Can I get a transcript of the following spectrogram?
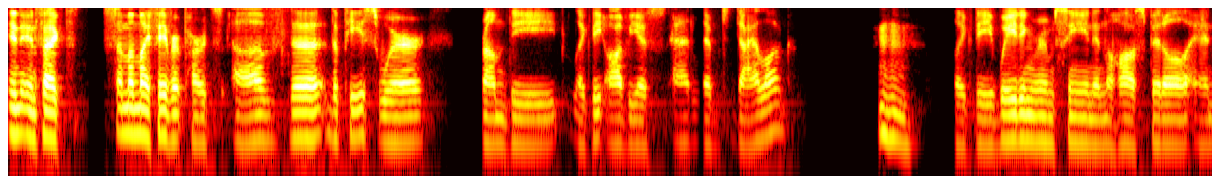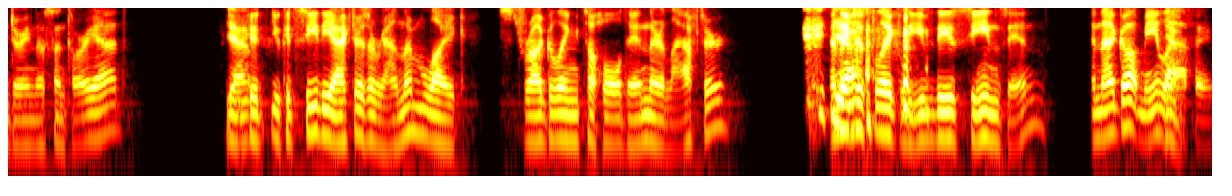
In in fact, some of my favorite parts of the the piece were from the like the obvious ad libbed dialogue. hmm Like the waiting room scene in the hospital and during the Suntory ad. yeah, You could you could see the actors around them like struggling to hold in their laughter. And yeah. they just like leave these scenes in. And that got me laughing.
